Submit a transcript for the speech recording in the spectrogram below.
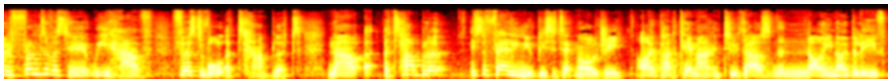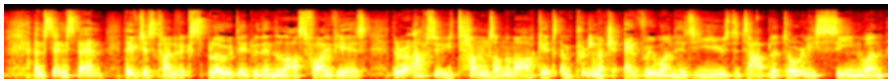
In front of us here we have, first of all, a tablet. Now, a tablet it's a fairly new piece of technology. iPad came out in 2009, I believe, and since then they've just kind of exploded within the last five years. There are absolutely tons on the market, and pretty much everyone has used a tablet or at least seen one,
